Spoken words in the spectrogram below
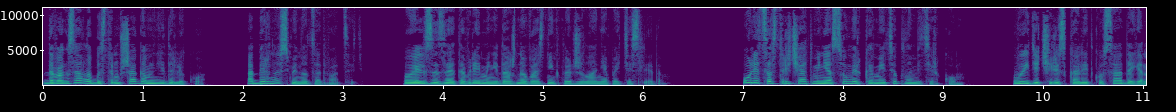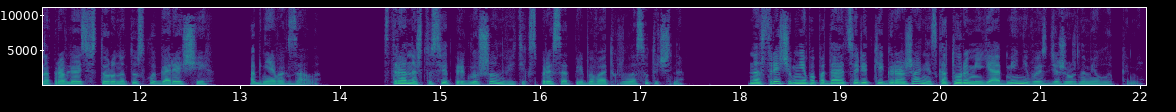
До вокзала быстрым шагом недалеко. Обернусь минут за двадцать. У Эльзы за это время не должно возникнуть желание пойти следом. Улица встречает меня сумерками и теплым ветерком. Выйдя через калитку сада, я направляюсь в сторону тускло горящих огней вокзала. Странно, что свет приглушен, ведь экспрессы отприбывают круглосуточно. Навстречу мне попадаются редкие горожане, с которыми я обмениваюсь дежурными улыбками.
